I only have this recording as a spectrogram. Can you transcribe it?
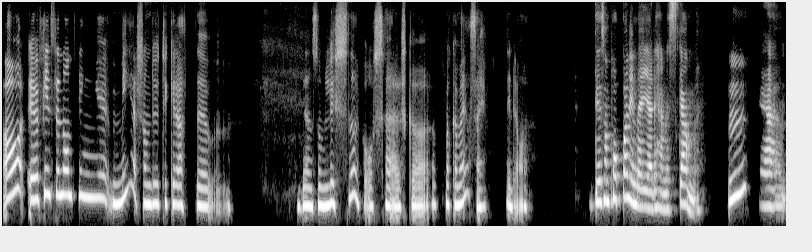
ja, eh, finns det någonting mer som du tycker att eh, den som lyssnar på oss här ska plocka med sig idag? Det som poppar i mig är det här med skam. Mm. Eh,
